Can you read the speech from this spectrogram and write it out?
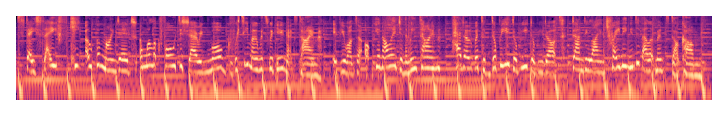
Stay safe, keep open minded, and we'll look forward to sharing more gritty moments with you next time. If you want to up your knowledge in the meantime, head over to www.dandeliontraininganddevelopment.com.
